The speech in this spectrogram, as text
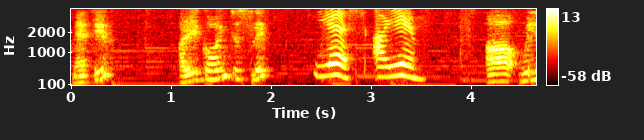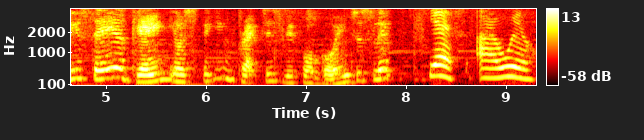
Matthew, are you going to sleep? Yes, I am. Uh, will you say again your speaking practice before going to sleep? Yes, I will.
